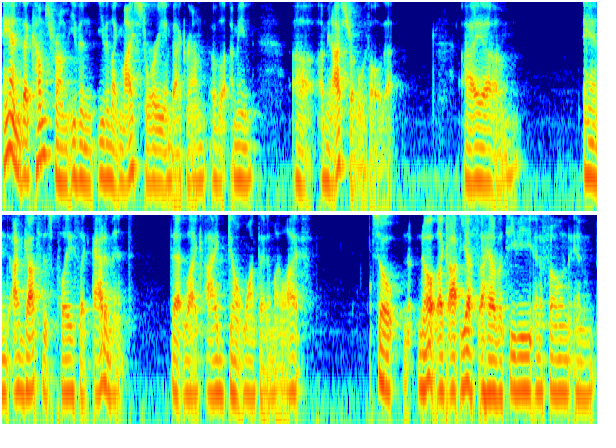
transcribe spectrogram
and that comes from even even like my story and background of I mean uh, I mean I've struggled with all of that. I um, and I got to this place like adamant that like I don't want that in my life. So no, like I, yes, I have a TV and a phone and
